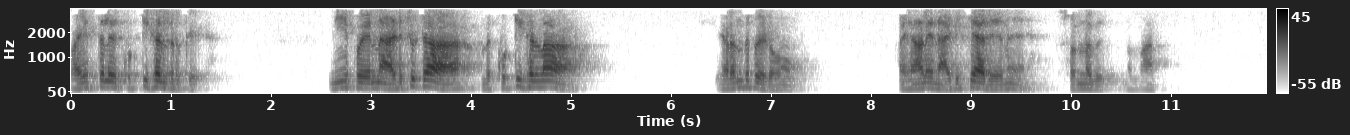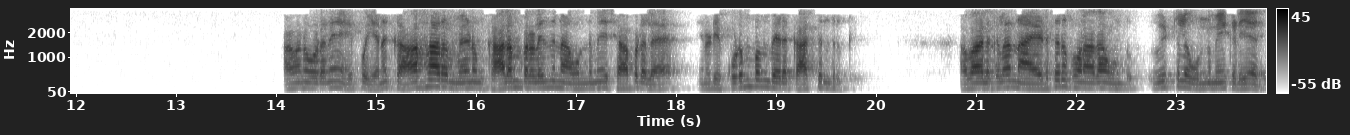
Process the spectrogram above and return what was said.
வயத்தில் குட்டிகள் இருக்கு. நீ இப்போ என்னை அடிச்சுட்டா அந்த குட்டிகள்லாம் இறந்து போயிடும். அதனால என்னை அடிக்காதேன்னு சொன்னது நம்ம அவன உடனே இப்போ எனக்கு ஆகாரம் வேணும். காலம்பரலேருந்து நான் ஒன்றுமே சாப்பிடல. என்னுடைய குடும்பம் வேற காத்துன்னு இருக்கு அவளுக்கெல்லாம் நான் எடுத்துன்னு போனாதான் உண்டு. வீட்டில் ஒன்றுமே கிடையாது.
